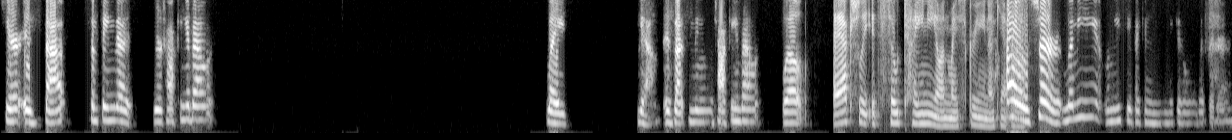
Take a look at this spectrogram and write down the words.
Here, is that something that you're talking about? Like, yeah, is that something we're talking about? Well, I actually, it's so tiny on my screen. I can't. Oh, really... sure. Let me let me see if I can make it a little bit bigger.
